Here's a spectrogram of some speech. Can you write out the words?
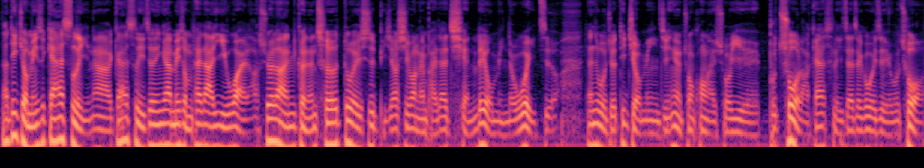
那第九名是 Gasly，那 Gasly 这应该没什么太大意外啦。虽然可能车队是比较希望能排在前六名的位置哦，但是我觉得第九名今天的状况来说也不错啦。Gasly 在这个位置也不错。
